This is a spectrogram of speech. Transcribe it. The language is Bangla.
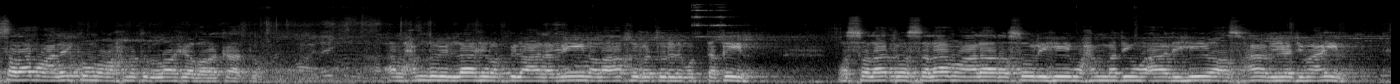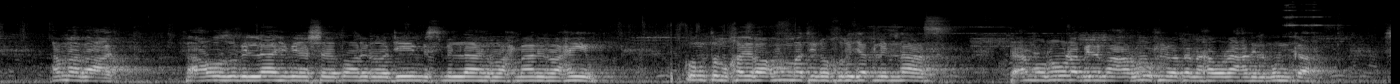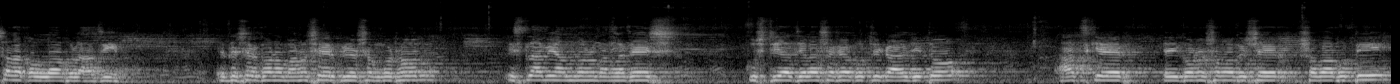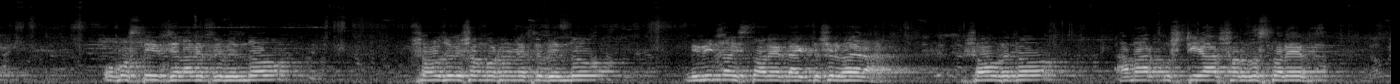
السلام عليكم ورحمة الله وبركاته الحمد لله رب العالمين والعاقبة للمتقين والصلاة والسلام على رسوله محمد وآله وأصحابه أجمعين أما بعد فأعوذ بالله من الشيطان الرجيم بسم الله الرحمن الرحيم كنتم خير أمة أخرجت للناس تأمرون بالمعروف وتنهون عن المنكر صدق الله العظيم এদেশের গণমানুষের প্রিয় সংগঠন, ইসলামী আন্দোলন বাংলাদেশ, কুষ্টিয়া জেলা শাখা কর্তৃক আয়োজিত আজকের এই গণসমাবেশের সভাপতি উপস্থিত জেলা নেতৃবৃন্দ, সহযোগী সংগঠনের নেতৃবৃন্দ, বিভিন্ন স্তরের দায়িত্বশীল ভাইয়েরা। সমবেত আমার কুষ্টিয়ার সর্বস্তরের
